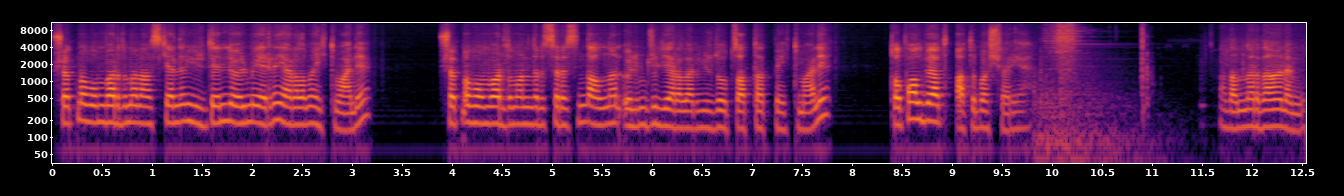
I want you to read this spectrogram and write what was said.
Kuşatma bombardımanı askerleri %50 ölme yerine yaralama ihtimali. Kuşatma bombardımanları sırasında alınan ölümcül yaralar %30 atlatma ihtimali. Topal bir at, atı boş ver ya. Adamlar daha önemli.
